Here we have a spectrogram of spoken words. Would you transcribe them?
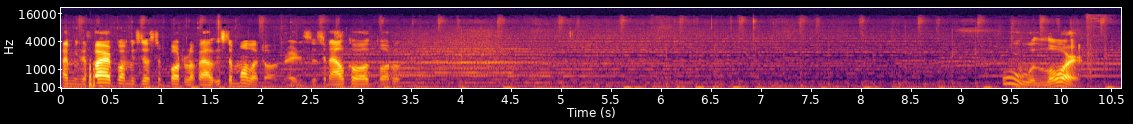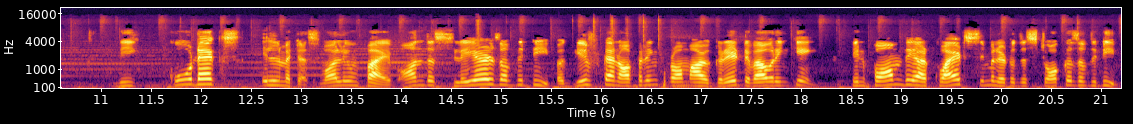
I mean, the fire bomb is just a bottle of alcohol. It's a Molotov, right? It's just an alcohol bottle. Ooh, lore. The Codex Ilmatus, Volume 5, on the Slayers of the Deep, a gift and offering from our great devouring king. In form, they are quite similar to the Stalkers of the Deep.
